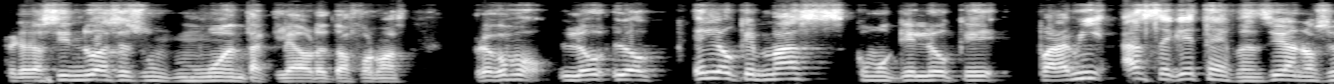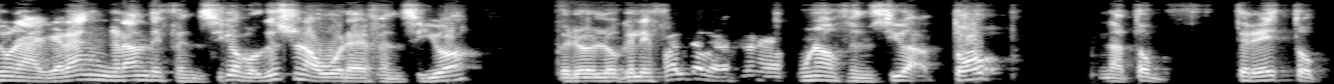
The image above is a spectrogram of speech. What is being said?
pero sin dudas es un buen tacleador de todas formas. Pero como lo, es lo que más, como que lo que para mí hace que esta defensiva no sea una gran, gran defensiva, porque es una buena defensiva, pero lo que le falta para hacer una ofensiva top, una top 3, top,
